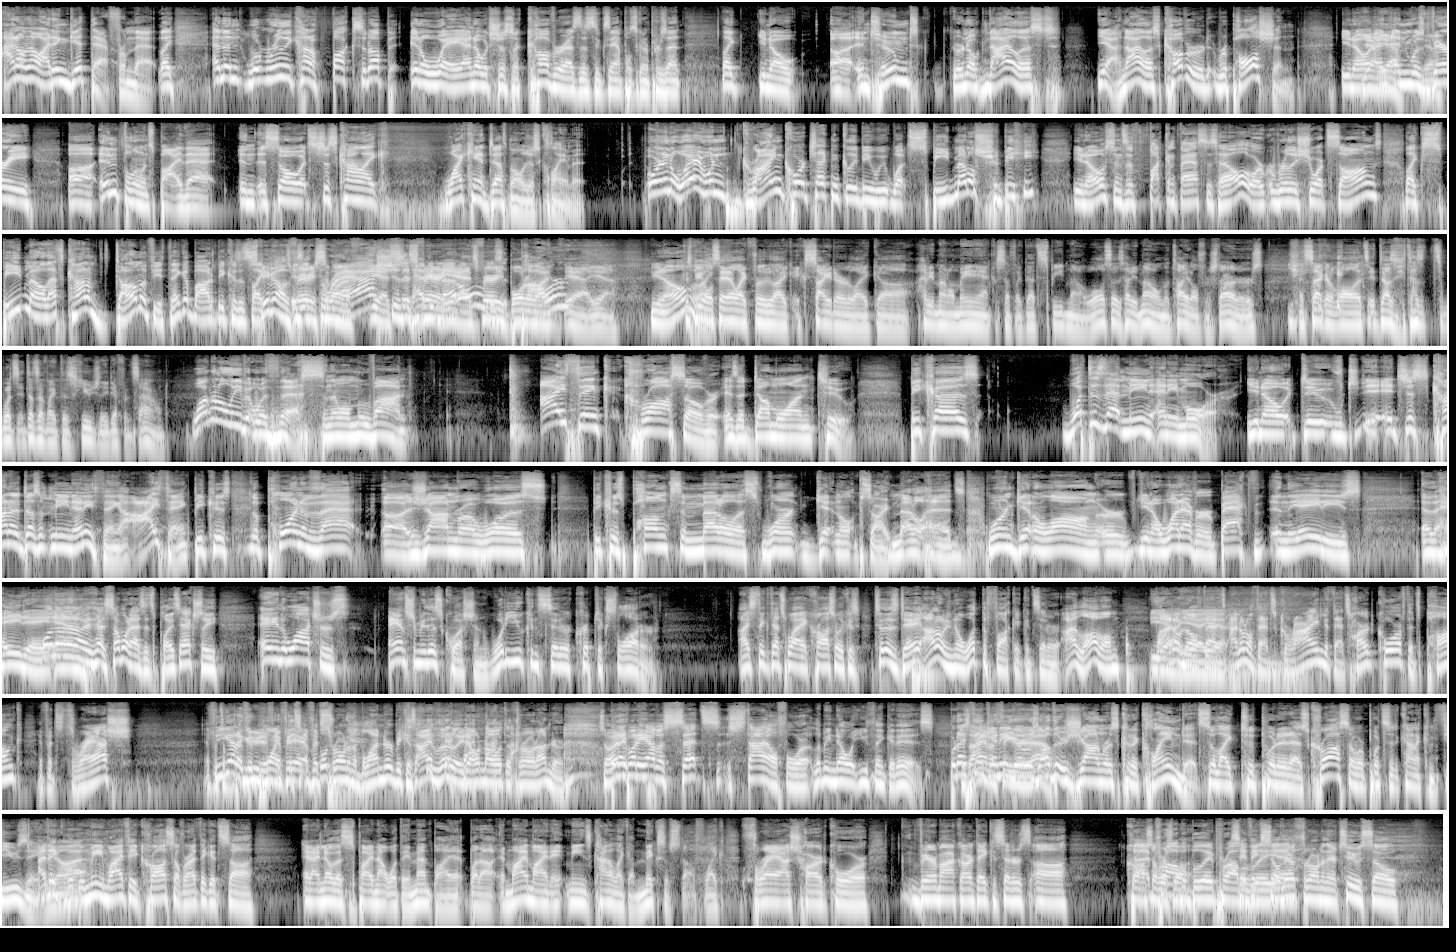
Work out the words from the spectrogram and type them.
I don't know. I didn't get that from that. Like, and then what really kind of fucks it up in a way, I know it's just a cover as this example is going to present. Like, you know, uh, Entombed or no, Nihilist. Yeah, Nihilist covered Repulsion, you know, yeah, and, yeah, and, was yeah. very uh, influenced by that. And so it's just kind of like, why can't death metal just claim it? Or in a way, wouldn't grindcore technically be what speed metal should be? You know, since it's fucking fast as hell, or really short songs. Like speed metal, that's kind of dumb if you think about it, because it's speed like metal is, is very it thrash? Yeah, it's, is it heavy very, metal? Yeah, it's very is borderline. Power? Yeah, yeah. You know, because like, people say that like for like Exciter, like uh, heavy metal maniac and stuff like that, speed metal. Well, it says heavy metal in the title for starters, and second of all, it's, it does it does it does have like this hugely different sound. Well, I'm gonna leave it with this, and then we'll move on. I think crossover is a dumb one too, because what does that mean anymore? You know, do it just kind of doesn't mean anything, I think, because the point of that uh, genre was because punks and metalists weren't getting I'm sorry metalheads weren't getting along or you know whatever back in the 80s uh, the heyday Well, no, no, no. It has, somewhat has its place. Actually, and the watchers, answer me this question: What do you consider cryptic slaughter? I think that's why I cross over because to this day I don't even know what the fuck I consider. I love them, but I don't know yeah, if that's yeah. I don't know if that's grind, if that's hardcore, if that's punk, if it's thrash. If You got a good if point If it's, there. if it's thrown in the blender, because I literally don't know what to throw it under. So anybody have a set s- style for it? Let me know what you think it is. But I think haven't any of those other genres could have claimed it. So, like to put it as crossover puts it kind of confusing. I you think know? what I mean when I think crossover, I think it's uh and I know this is probably not what they meant by it, but uh, in my mind, it means kind of like a mix of stuff, like thrash, hardcore. Wehrmacht aren't they considered uh, crossover? as well? probably, probably, So yeah. they're thrown in there too. So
